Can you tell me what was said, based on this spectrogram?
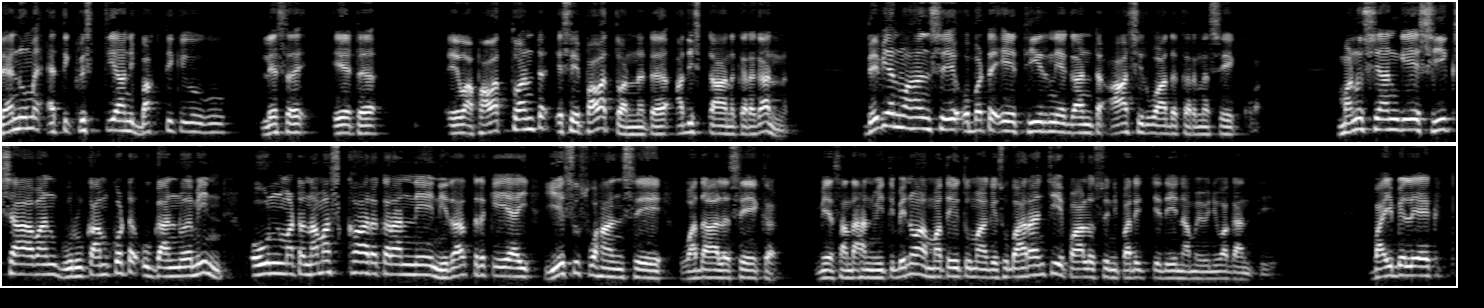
දැනුම ඇති ක්‍රස්තියානි භක්තිකයකු ලෙස එයට ඒවා පවත්වන්ට එසේ පවත්වන්නට අධිෂ්ඨාන කරගන්න. දෙවියන් වහන්සේ ඔබට ඒ තීරණය ගන්ට ආශිර්වාද කරන සේක්වා. මනුෂ්‍යයන්ගේ ශීක්ෂාවන් ගුරුකම්කොට උගන්වමින් ඔවුන් මට නමස්කාර කරන්නේ නිරර්ථකයයි යේසුස් වහන්සේ වදාලසේක. මේ සඳහන් වී තිබෙනවා මතයුතුමාගේ සුභාරංචිය පාලොස්වනි පරිච්චදේ නමවෙනි වගන්තිය. බයිබලයට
